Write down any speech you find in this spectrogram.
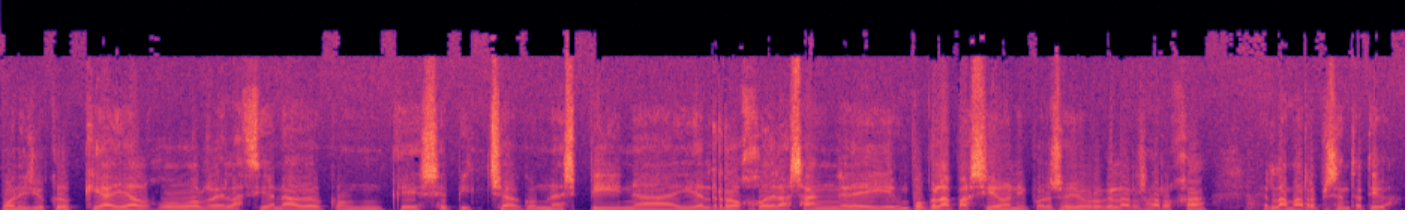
bueno, yo creo que hay algo relacionado con que se pincha con una espina y el rojo de la sangre y un poco la pasión y por eso yo creo que la rosa roja es la más representativa.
